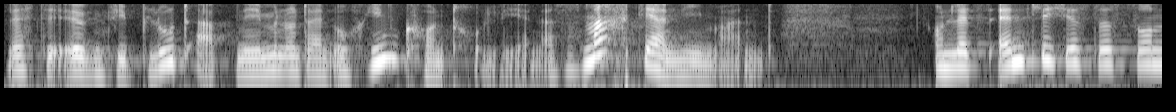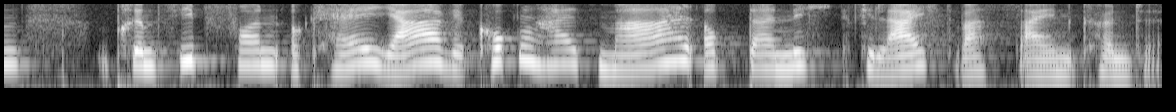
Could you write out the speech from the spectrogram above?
lässt dir irgendwie Blut abnehmen und dein Urin kontrollieren. Also das macht ja niemand. Und letztendlich ist das so ein Prinzip von, okay, ja, wir gucken halt mal, ob da nicht vielleicht was sein könnte.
